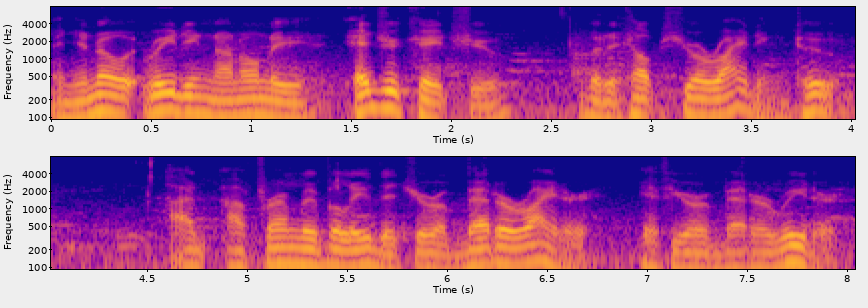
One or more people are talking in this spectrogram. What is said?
And you know, reading not only educates you, but it helps your writing too. I, I firmly believe that you're a better writer if you're a better reader.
